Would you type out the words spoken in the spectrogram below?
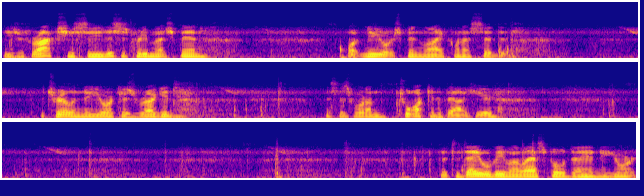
These are rocks you see, this has pretty much been what New York's been like when I said that the trail in New York is rugged. This is what I'm talking about here. But today will be my last full day in New York.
